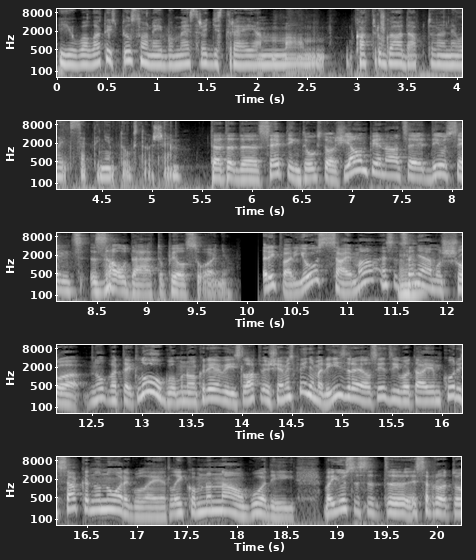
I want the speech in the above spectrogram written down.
jo Latvijas pilsonību mēs reģistrējam um, katru gadu aptuveni līdz 7000. Tātad eh, 7000 jaunpienācēji, 200 zaudētu pilsoņu. Ritvar, jūs saimā esat mm. saņēmuši šo, nu, var teikt, lūgumu no Krievijas latviešiem. Es pieņemu arī Izraels iedzīvotājiem, kuri saka, nu, noregulējiet likumu, nu, nav godīgi. Vai jūs esat, eh, es saprotu,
